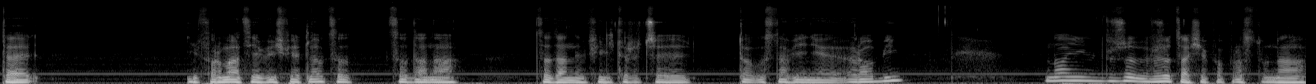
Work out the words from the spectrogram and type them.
te informacje wyświetlał, co, co, dana, co dany filtr czy to ustawienie robi. No i wrzu- wrzuca się po prostu na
